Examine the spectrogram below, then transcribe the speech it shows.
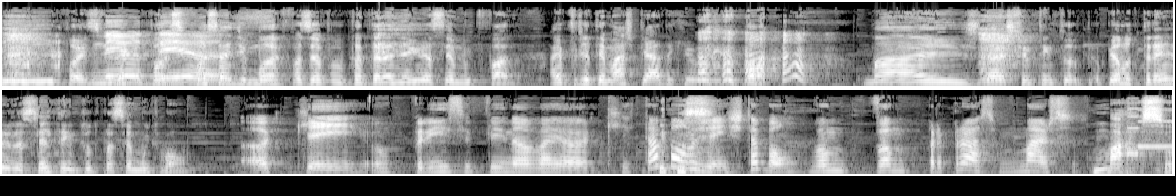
e, pô, se, Meu pô, se Deus. fosse o Ed Murphy fazer o Pantera Negra, ia ser muito foda. Aí podia ter mais piada que o, que o Thor. Mas, né, esse filme tem tudo. Pelo trailer, assim, ele tem tudo pra ser muito bom. Ok, o príncipe em Nova York. Tá bom, gente, tá bom. Vamos, vamos para próximo, março. Março.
